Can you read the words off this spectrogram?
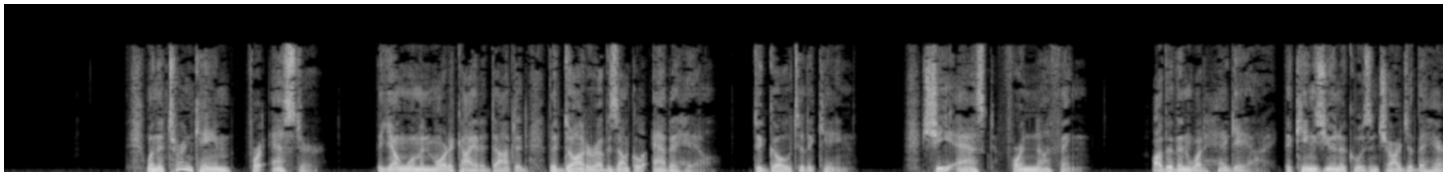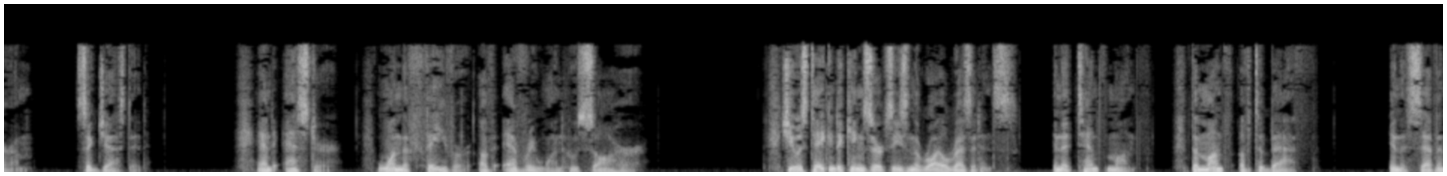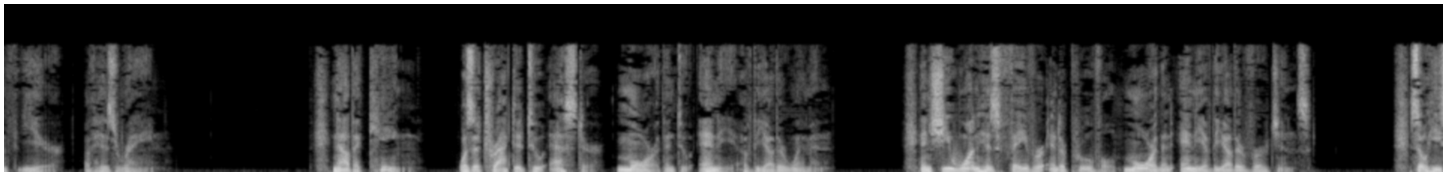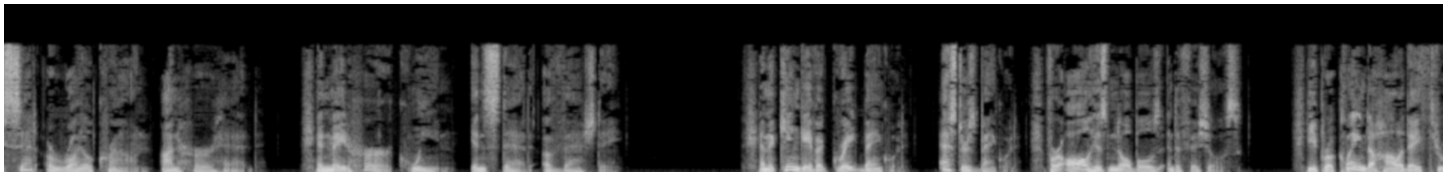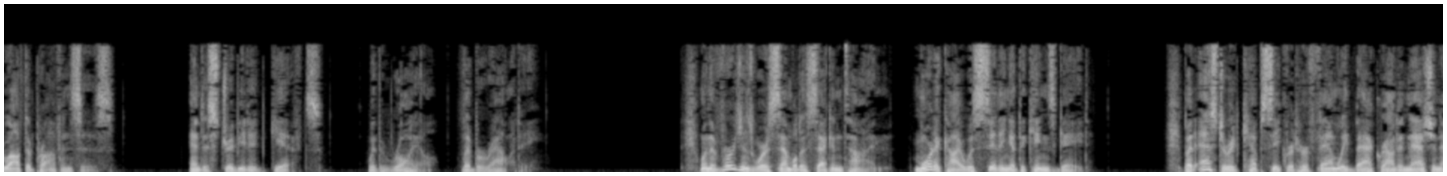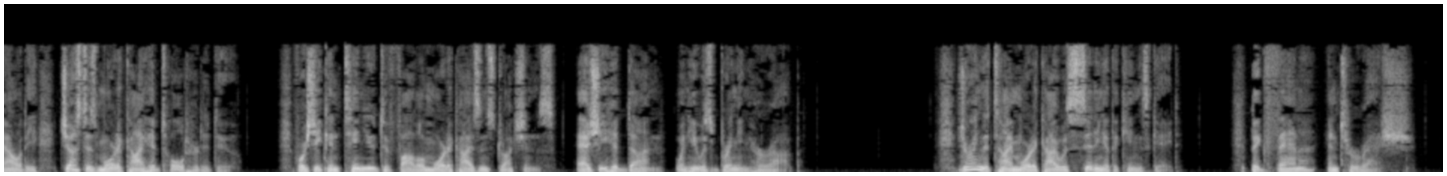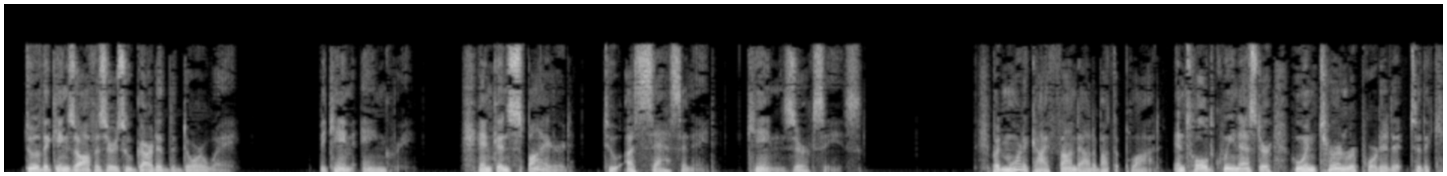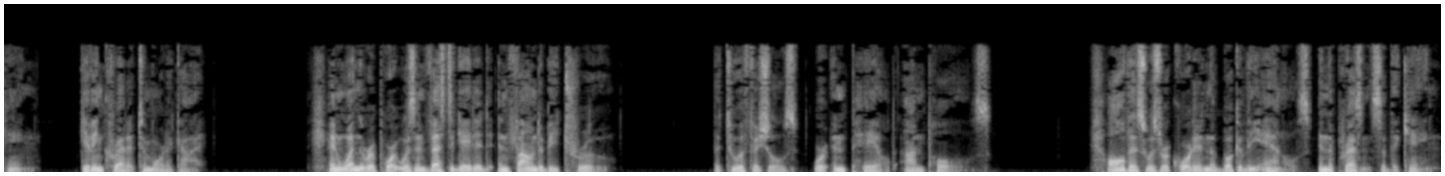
When the turn came for esther the young woman mordecai had adopted the daughter of his uncle abihail to go to the king she asked for nothing other than what hegai the king's eunuch who was in charge of the harem suggested. And esther won the favor of everyone who saw her she was taken to king xerxes in the royal residence in the 10th month the month of tebeth in the 7th year of his reign. Now the king was attracted to esther more than to any of the other women and she won his favor and approval more than any of the other virgins. So he set a royal crown on her head and made her queen instead of vashti and the king gave a great banquet esther's banquet for all his nobles and officials. He proclaimed a holiday throughout the provinces and distributed gifts with royal liberality. When the virgins were assembled a second time mordecai was sitting at the king's gate. But esther had kept secret her family background and nationality just as mordecai had told her to do for she continued to follow mordecai's instructions as she had done when he was bringing her up during the time mordecai was sitting at the king's gate bigthana and teresh two of the king's officers who guarded the doorway became angry and conspired to assassinate king xerxes. But mordecai found out about the plot and told queen esther who in turn reported it to the king giving credit to mordecai. And when the report was investigated and found to be true the two officials were impaled on poles all this was recorded in the book of the annals in the presence of the king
